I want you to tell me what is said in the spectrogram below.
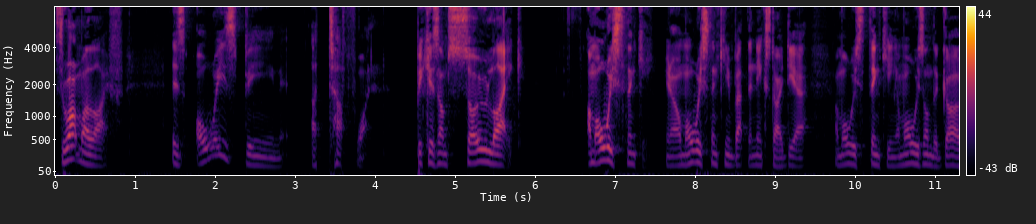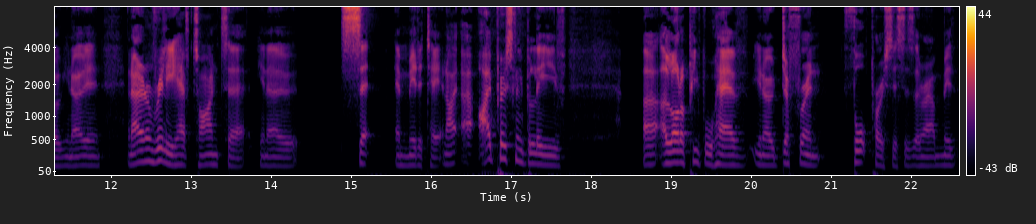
throughout my life has always been a tough one because I'm so like I'm always thinking. You know, I'm always thinking about the next idea. I'm always thinking. I'm always on the go. You know, and, and I don't really have time to you know sit and meditate. And I I personally believe uh, a lot of people have you know different thought processes around med-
